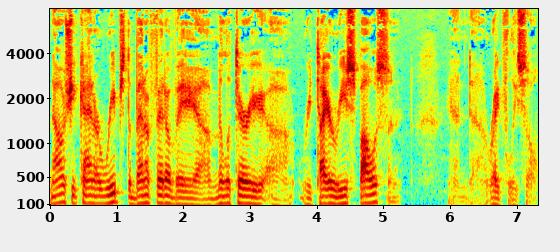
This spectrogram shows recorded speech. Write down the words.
now she kind of reaps the benefit of a uh, military uh, retiree spouse, and and uh, rightfully so.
